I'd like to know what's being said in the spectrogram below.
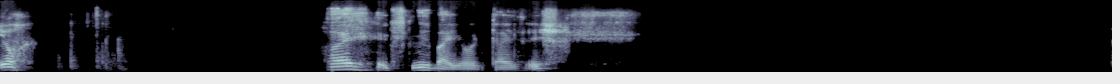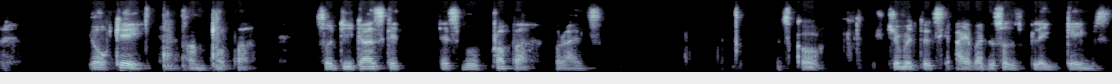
Yo. Hi, excuse my yawn, guys. Ish. Okay, I'm proper. So do you guys get let's move proper, all right? Let's go. German 30 I but this one's playing games.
